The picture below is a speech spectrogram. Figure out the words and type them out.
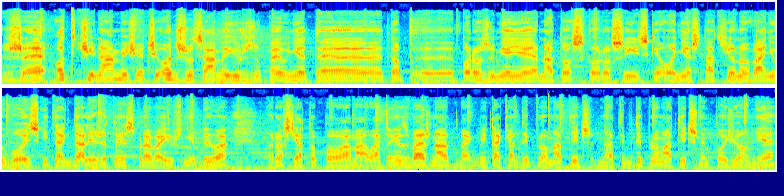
że odcinamy się czy odrzucamy już zupełnie te, to e, porozumienie natowsko-rosyjskie o niestacjonowaniu wojsk i tak dalej, że to jest sprawa już nie była, Rosja to połamała. To jest ważna jakby taka dyplomatyczna, na tym dyplomatycznym poziomie. E,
